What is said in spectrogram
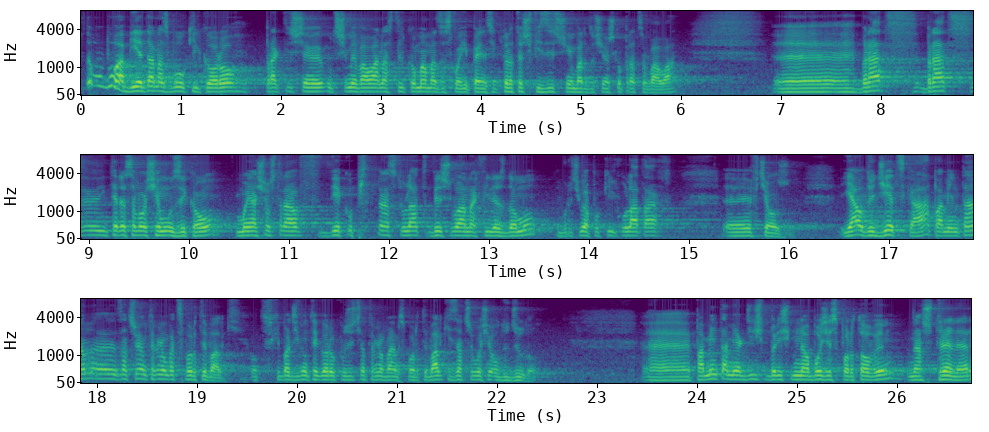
W domu była bieda, nas było kilkoro. Praktycznie utrzymywała nas tylko mama ze swojej pensji, która też fizycznie bardzo ciężko pracowała. E, Brat, brat e, interesował się muzyką. Moja siostra w wieku 15 lat wyszła na chwilę z domu, wróciła po kilku latach e, w ciąży. Ja od dziecka, pamiętam, e, zacząłem trenować sporty walki. Od chyba 9 roku życia trenowałem sporty walki, zaczęło się od judo. E, Pamiętam jak dziś byliśmy na obozie sportowym, nasz trener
